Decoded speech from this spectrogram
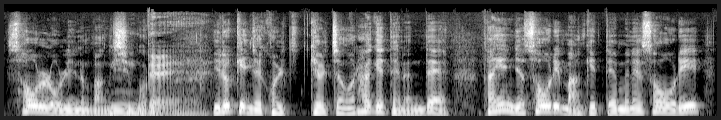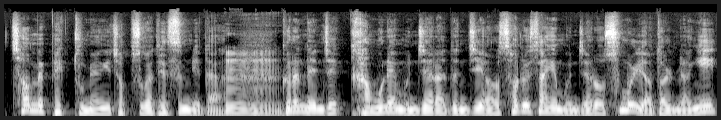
서울로 올리는 방식으로 음, 네. 이렇게 이제 걸- 결정을 하게 되는데 당연히 이제 서울이 많기 때문에 서울이 처음에 102명이 접수가 됐습니다. 음. 그런데 이제 가문의 문제라든지 여러 서류상의 문제로 28명이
